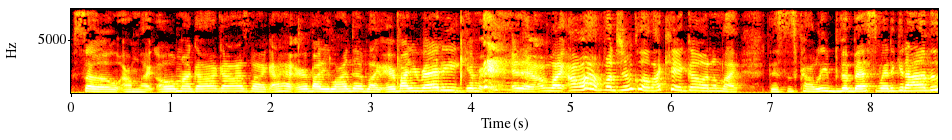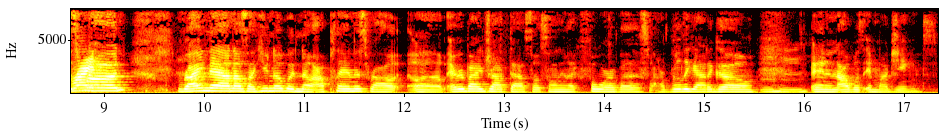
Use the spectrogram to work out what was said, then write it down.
So I'm like, oh my god, guys! Like I had everybody lined up, like everybody ready. Give me, and I'm like, I don't have my gym clothes. I can't go. And I'm like, this is probably the best way to get out of this Right. run right now. And I was like, you know what? No, I planned this route. Uh, everybody dropped out, so it's only like four of us. I really got to go. And I was in my jeans.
